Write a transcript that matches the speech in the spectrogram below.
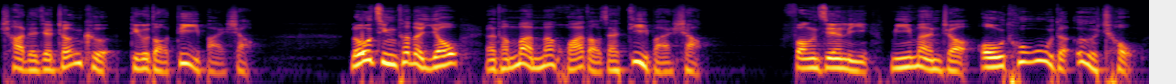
差点将张克丢到地板上，搂紧他的腰，让他慢慢滑倒在地板上。房间里弥漫着呕吐物的恶臭。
